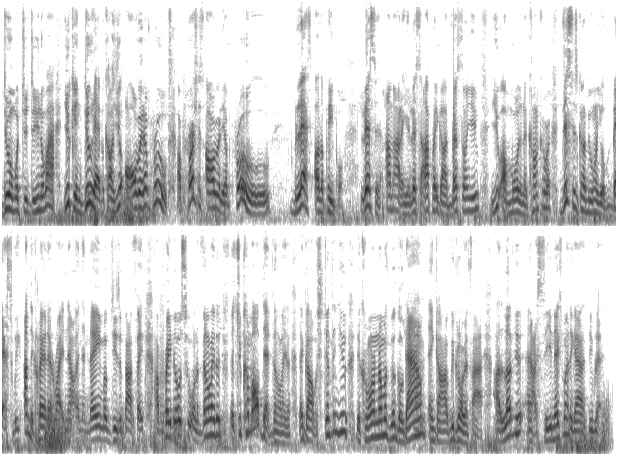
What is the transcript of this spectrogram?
doing what you do. You know why? You can do that because you're already approved. A person is already approved. Bless other people. Listen, I'm out of here. Listen, I pray God bless on you. You are more than a conqueror. This is going to be one of your best weeks. I'm declaring that right now in the name of Jesus by faith. I pray those who are on a ventilator that you come off that ventilator, that God will strengthen you. The corona numbers will go down and God will be glorified. I love you and I'll see you next Monday, guys. Be blessed.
